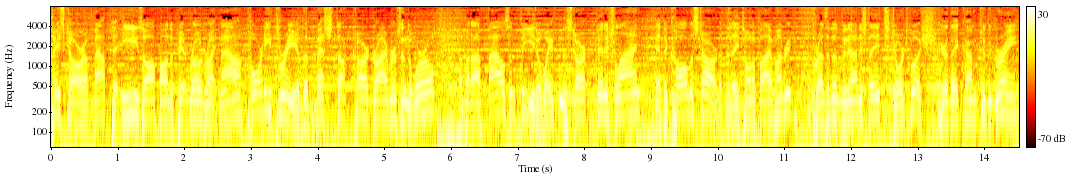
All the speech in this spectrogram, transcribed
Pace car about to ease off onto pit road right now. 43 of the best stock car drivers in the world, about a thousand feet away from the start finish line, and to call the start of the Daytona 500, the President of the United States, George Bush. Here they come to the green.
